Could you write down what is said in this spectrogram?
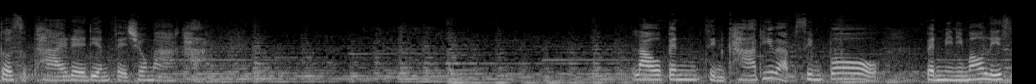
ตัวสุดท้าย Radiant Facial Mask ค่ะเราเป็นสินค้าที่แบบ simple เป็น minimalist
